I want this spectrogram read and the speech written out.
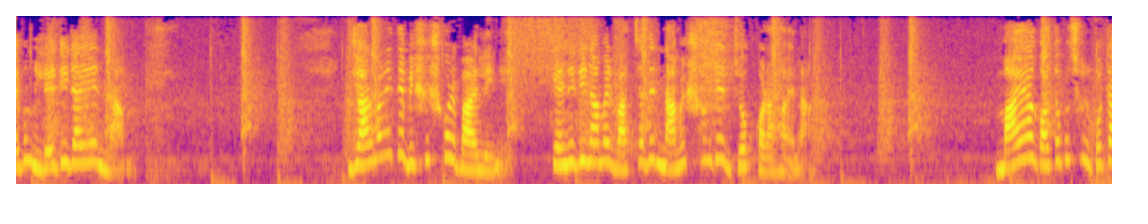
এবং লেডি ডাইয়ের নাম। জার্মানিতে বিশেষ করে বার্লিনে কেনেডি নামের বাচ্চাদের নামের সঙ্গে যোগ করা হয় না। মায়া গত বছর গোটা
